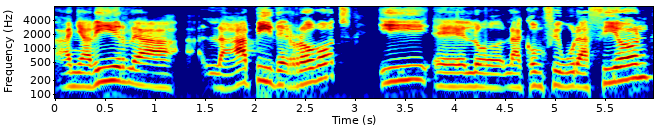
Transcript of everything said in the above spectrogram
añadir la, la, API de robots y eh, la configuración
